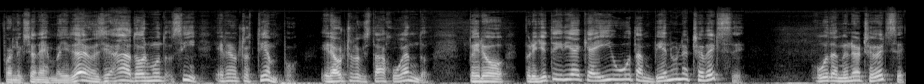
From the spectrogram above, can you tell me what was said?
fueron elecciones mayoritarias, decía, ah, todo el mundo, sí, eran otros tiempos, era otro lo que estaba jugando. Pero, pero yo te diría que ahí hubo también un atreverse hubo también un atreverse.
